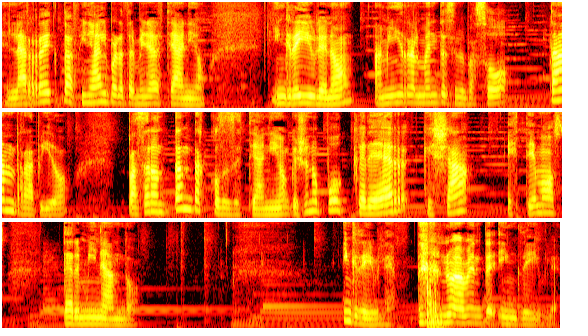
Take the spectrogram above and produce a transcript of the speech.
en la recta final para terminar este año. Increíble, ¿no? A mí realmente se me pasó tan rápido, pasaron tantas cosas este año que yo no puedo creer que ya estemos terminando. Increíble, nuevamente increíble.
